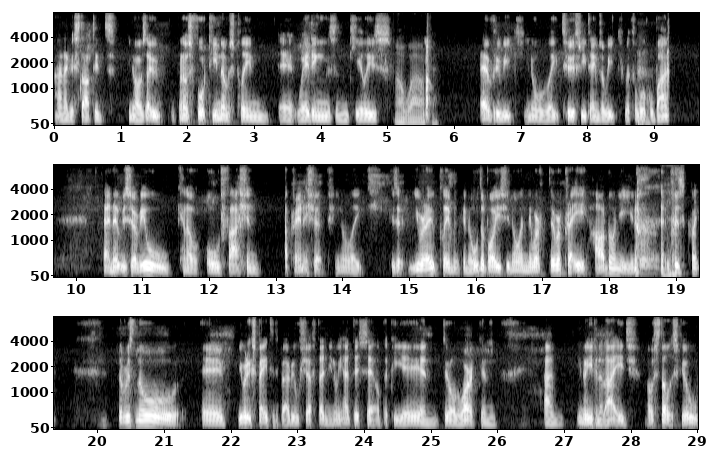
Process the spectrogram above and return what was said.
and I got started you know, I was out when I was 14. I was playing uh, weddings and Céilís. Oh wow! Okay. Every week, you know, like two or three times a week with the local band, and it was a real kind of old-fashioned apprenticeship. You know, like because you were out playing with the older boys, you know, and they were they were pretty hard on you. You know, it was quite. There was no. Uh, you were expected to put a real shift in. You know, you had to set up the PA and do all the work, and and you know, even at that age, I was still at school,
